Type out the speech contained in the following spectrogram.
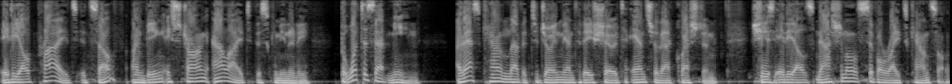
ADL prides itself on being a strong ally to this community. But what does that mean? I've asked Karen Levitt to join me on today's show to answer that question. She is ADL's National Civil Rights Counsel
